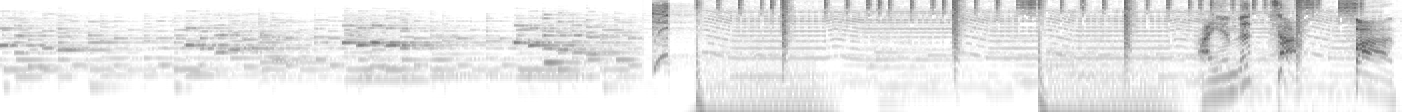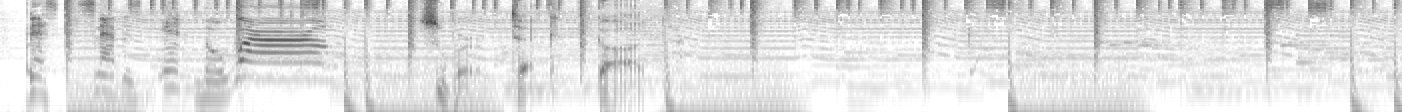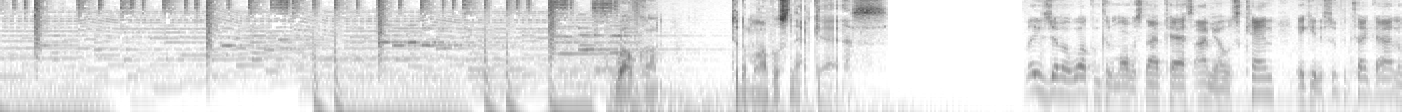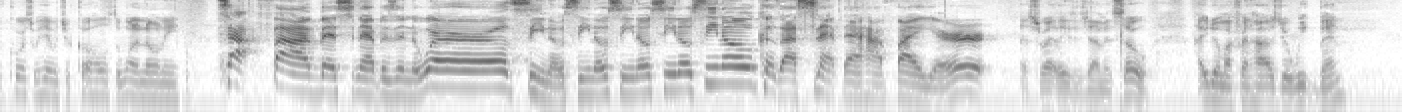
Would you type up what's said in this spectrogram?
I am the top five best snappers in the world. Super Tech God. The Marvel Snapcast. Ladies and gentlemen, welcome to the Marvel Snapcast. I'm your host, Ken, aka the Super Tech Guy, and of course, we're here with your co host, the one and only. Top five best snappers in the world. Sino, Sino, Sino, Sino, Sino, cause I snapped that hot fire. That's right, ladies and gentlemen. So, how you doing, my friend? How's your week been?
